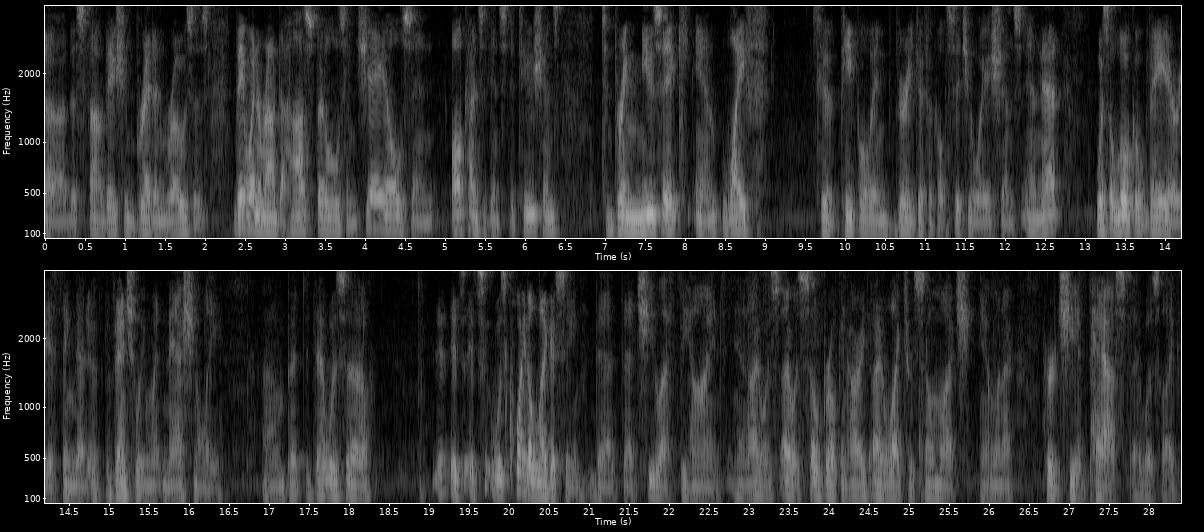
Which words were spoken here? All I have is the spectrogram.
uh, this foundation, Bread and Roses. They went around to hospitals and jails and all kinds of institutions to bring music and life to people in very difficult situations. And that was a local Bay Area thing that eventually went nationally. Um, but that was uh, it, it's, it's, it was quite a legacy that, that she left behind. And I was I was so brokenhearted. I liked her so much. And when I heard she had passed, I was like,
